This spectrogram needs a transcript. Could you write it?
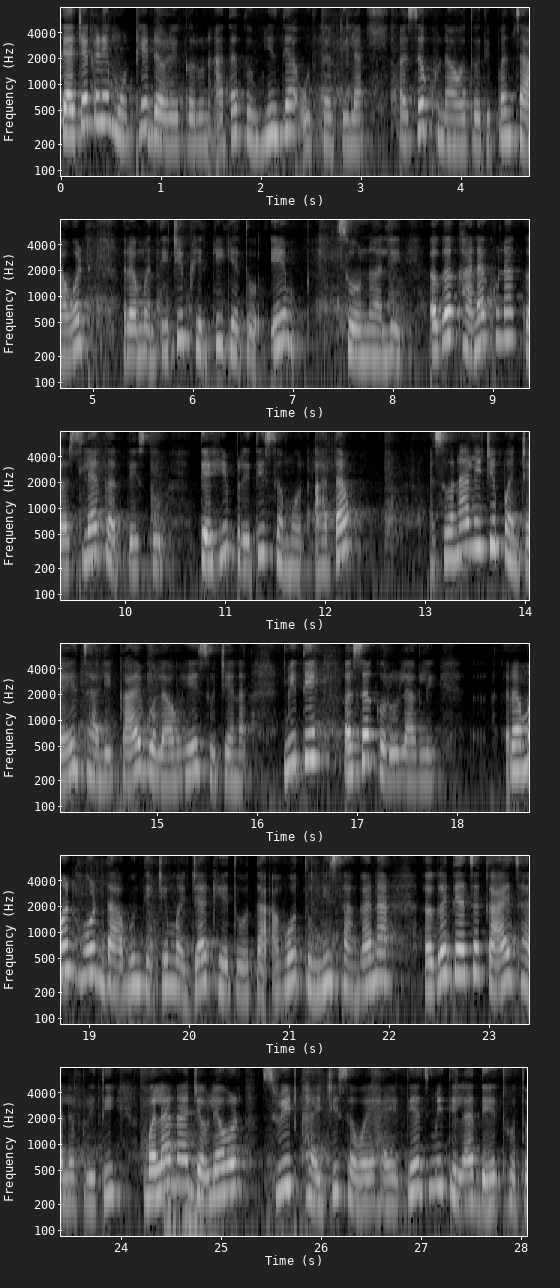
त्याच्याकडे मोठे डवळे करून आता तुम्हीच द्या उत्तर तिला. असं खुणावत होती पण चावट रमन तिची फिरकी घेतो. ए सोनाली अगं खानाखुणा कसल्या करतेस तू? तेही प्रीतीसमोर आता सोनालीची पंचायत झाली. काय बोलावं हे सुचेना. मी ते असं करू लागले. रमन होठ दाबून तिची मज्जा घेत होता. अहो तुम्ही सांगा ना अगं त्याचं काय झालं प्रीती? मला ना जेवल्यावर स्वीट खायची सवय आहे तेच मी तिला देत होतो.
